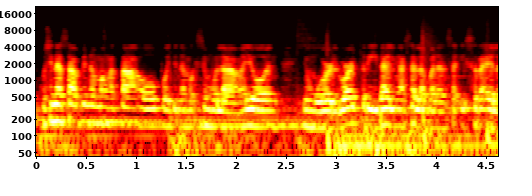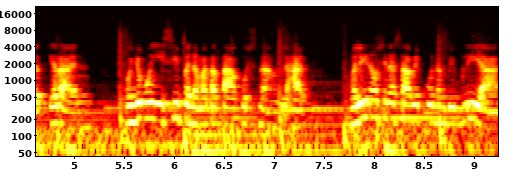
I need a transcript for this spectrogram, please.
Kung sinasabi ng mga tao, pwede na magsimula ngayon yung World War III dahil nga sa labanan sa Israel at Iran, huwag niyo pong isipin na matatapos na ang lahat. Malinaw sinasabi po ng Biblia,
